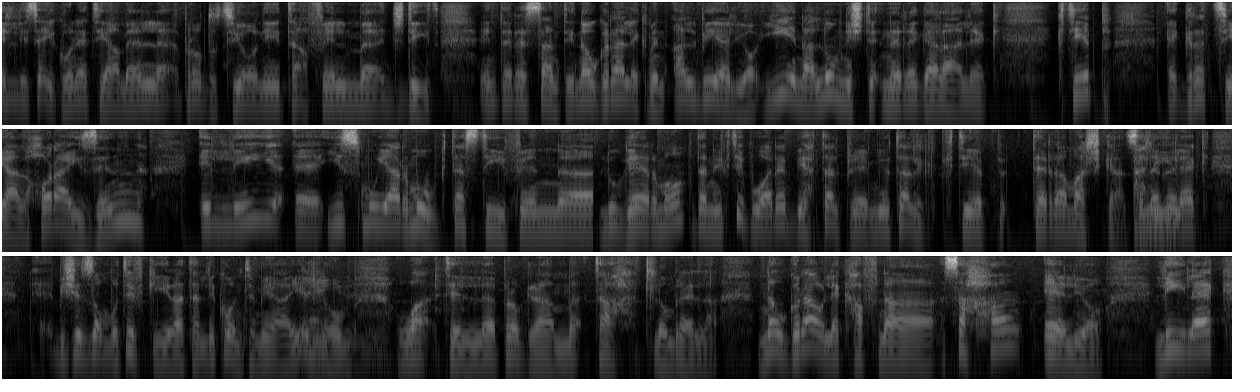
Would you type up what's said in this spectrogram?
illi se jkun qed jagħmel produzzjoni ta' film ġdid. Interessanti, nawguralek minn qalbi Elio, jiena llum nixtieq nirregalalek ktieb eh, grazzi għal Horizon illi eh, jismu Jarmug ta' Stephen eh, Lugermo. Dan il-ktieb huwa rebbieħ tal-premju tal-ktieb Terra Maxka. Senilek biex iżommu tifkira talli kont miegħi illum waqt il-programm Taħt l-Umbrella. Nawgurawlek ħafna saħħa, Elio, lilek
